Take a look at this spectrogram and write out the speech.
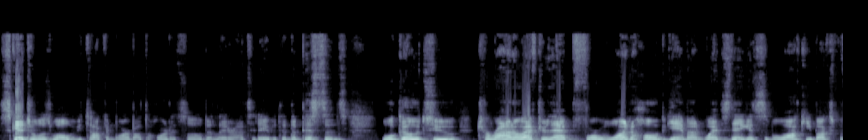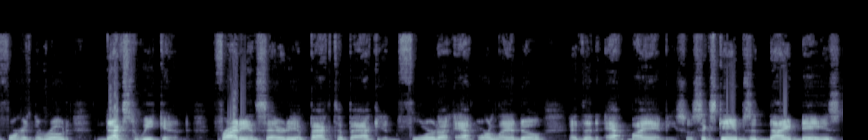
schedule as well. We'll be talking more about the Hornets a little bit later on today. But then the Pistons will go to Toronto after that for one home game on Wednesday against the Milwaukee Bucks before hitting the road next weekend. Friday and Saturday, a back to back in Florida at Orlando and then at Miami. So six games in nine days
